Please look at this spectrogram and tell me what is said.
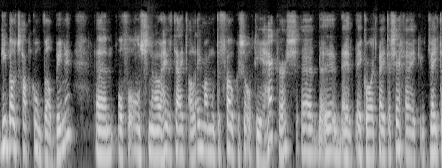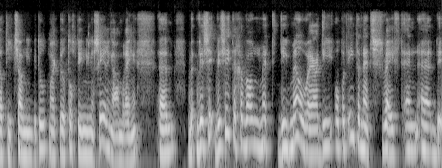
die boodschap komt wel binnen. Um, of we ons nou de hele tijd alleen maar moeten focussen op die hackers. Uh, de, uh, ik hoor het Peter zeggen, ik, ik, weet dat hij het zo niet bedoelt, maar ik wil toch die nuancering aanbrengen. Um, we, we, we, zitten gewoon met die malware die op het internet zweeft en uh,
